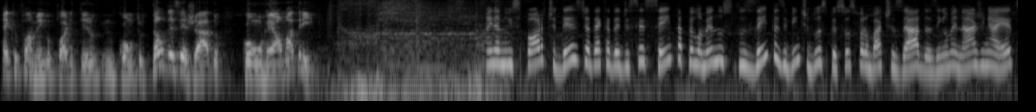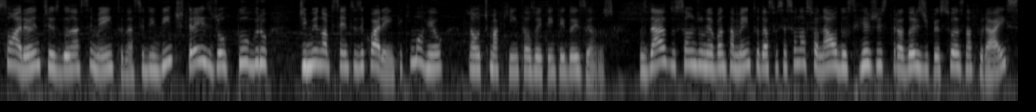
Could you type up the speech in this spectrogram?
é que o Flamengo pode ter um encontro tão desejado com o Real Madrid. Ainda no esporte, desde a década de 60, pelo menos 222 pessoas foram batizadas em homenagem a Edson Arantes do Nascimento, nascido em 23 de outubro de 1940 e que morreu na última quinta aos 82 anos. Os dados são de um levantamento da Associação Nacional dos Registradores de Pessoas Naturais.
